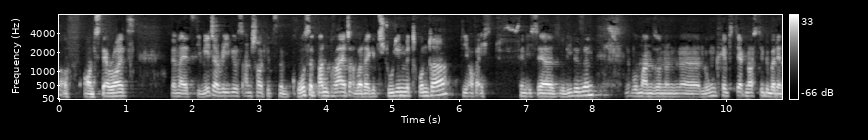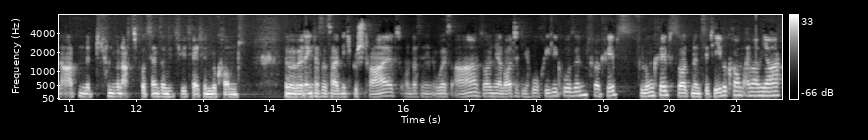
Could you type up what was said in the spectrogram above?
auf on Steroids. Wenn man jetzt die Meta-Reviews anschaut, gibt es eine große Bandbreite, aber da gibt es Studien mit drunter, die auch echt, finde ich, sehr solide sind, wo man so eine Lungenkrebsdiagnostik über den Atem mit 85 Prozent Sensitivität hinbekommt. Wenn man bedenkt, dass es halt nicht bestrahlt und dass in den USA sollen ja Leute, die Hochrisiko sind für Krebs, für Lungenkrebs, sollten ein CT bekommen einmal im Jahr.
